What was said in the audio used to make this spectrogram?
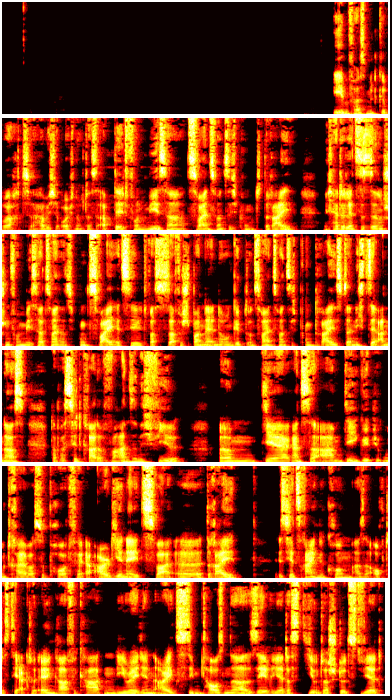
Ebenfalls mitgebracht habe ich euch noch das Update von Mesa 22.3. Ich hatte letzte Sendung schon von Mesa 22.2 erzählt, was es da für spannende Änderungen gibt und 22.3 ist da nicht sehr anders. Da passiert gerade wahnsinnig viel. Ähm, der ganze AMD GPU-Treiber Support für RDNA 2, äh, 3 ist jetzt reingekommen, also auch, dass die aktuellen Grafikkarten, die Radeon RX 7000er Serie, dass die unterstützt wird.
